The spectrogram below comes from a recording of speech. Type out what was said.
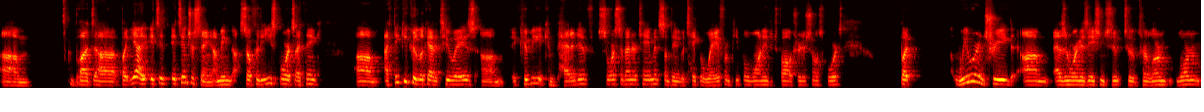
Um, but uh, but yeah, it's it's interesting. I mean, so for the esports, I think. Um, I think you could look at it two ways. Um, it could be a competitive source of entertainment, something that would take away from people wanting to follow traditional sports. But we were intrigued um, as an organization to, to, to, learn, learn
